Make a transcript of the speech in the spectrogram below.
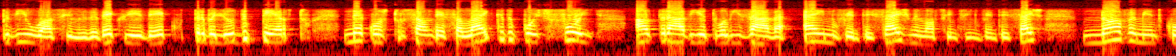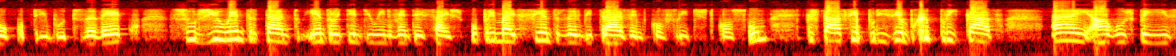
pediu o auxílio da DECO e a DECO trabalhou de perto na construção dessa lei, que depois foi alterada e atualizada em 96, 1996, novamente com o contributo da DECO. Surgiu, entretanto, entre 81 e 96, o primeiro centro de arbitragem de conflitos de consumo, que está a ser, por exemplo, replicado em alguns países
